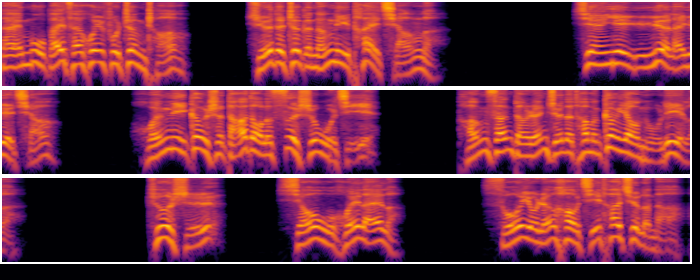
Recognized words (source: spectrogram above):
戴沐白才恢复正常。觉得这个能力太强了，见夜雨越来越强，魂力更是达到了四十五级。唐三等人觉得他们更要努力了。这时，小五回来了，所有人好奇他去了哪。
